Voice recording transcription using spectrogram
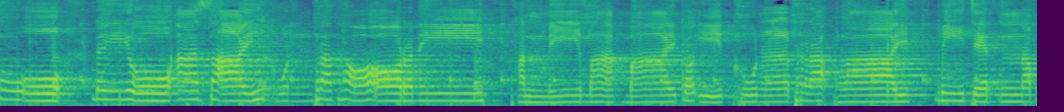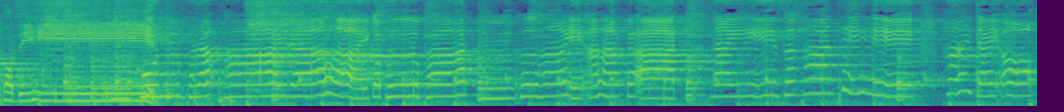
ผู้ได้อยู่อาศัยคุณพระธรณี ท่านมีมากมายก็อีกคุณพระพลาย มีเจ็ดนะพอดี คุณพระพายได้ ก็พือพัด คือให้อากาศ ในสถานที่หายใจออก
